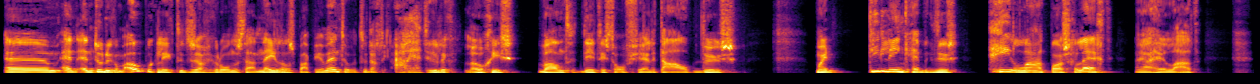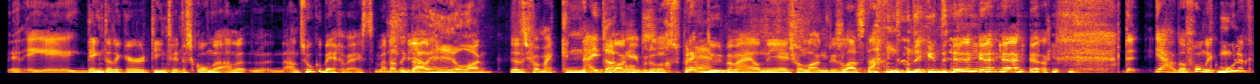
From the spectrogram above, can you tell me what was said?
Ehm, en, en toen ik hem openklikte, toen zag ik eronder staan Nederlands papiamento. Toen dacht ik, ah ja, tuurlijk, logisch. Want dit is de officiële taal, dus. Maar die link heb ik dus heel laat pas gelegd. Nou ja, heel laat. Ik, ik denk dat ik er 10, 20 seconden aan, het- aan het zoeken ben geweest. Maar dat ik jou dacht, heel lang. dat is voor mij knijterlang. Dat Ik bedoel, een gesprek Ja. duurt bij mij al niet eens zo lang. Dus laat staan dat ik het... Ja, dat vond ik moeilijk.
